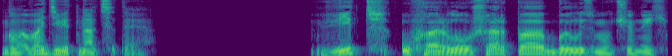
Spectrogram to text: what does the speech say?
Глава 19 Вид у Харлоу Шарпа был измученный.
